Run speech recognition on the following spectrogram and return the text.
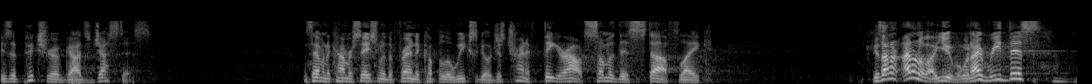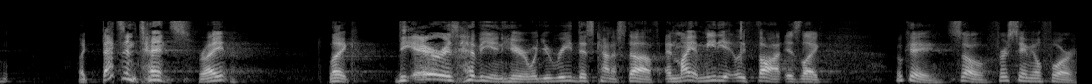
is a picture of God's justice. I was having a conversation with a friend a couple of weeks ago, just trying to figure out some of this stuff. Like, because I don't, I don't know about you, but when I read this, like, that's intense, right? Like, the air is heavy in here when you read this kind of stuff. And my immediately thought is like, okay, so 1 Samuel 4,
